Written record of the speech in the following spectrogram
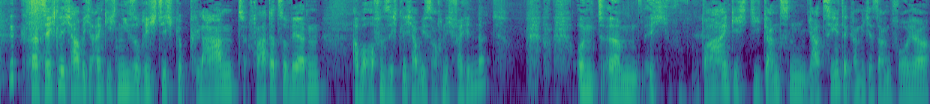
Tatsächlich habe ich eigentlich nie so richtig geplant, Vater zu werden, aber offensichtlich habe ich es auch nicht verhindert. Und ähm, ich war eigentlich die ganzen Jahrzehnte, kann ich ja sagen, vorher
